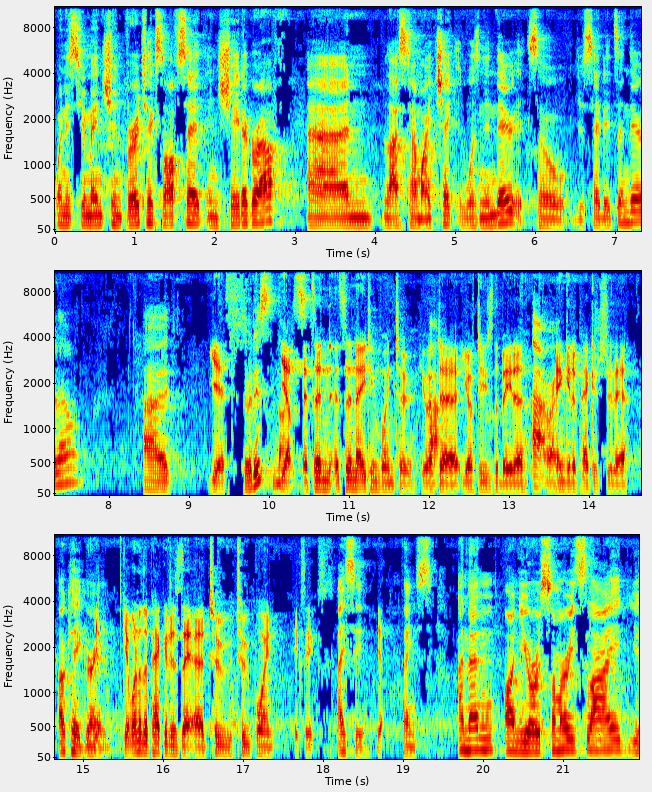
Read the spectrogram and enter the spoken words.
One is you mentioned vertex offset in shader graph, and last time I checked, it wasn't in there. So you said it's in there now. Uh, Yes. so it is. Nice. Yep, it's in it's in 18.2. You have Ah. to you have to use the beta Ah, right. and get a package through there. Okay, great. Get one of the packages that are two two point XX. I see. Yep. Thanks. And then on your summary slide, you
